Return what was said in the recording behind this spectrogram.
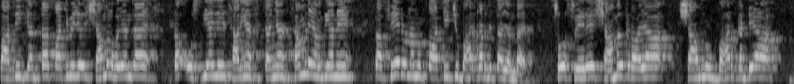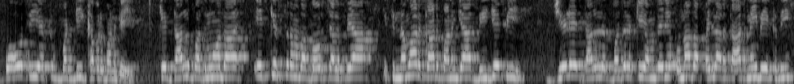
ਭਾਰਤੀ ਜਨਤਾ ਪਾਰਟੀ ਵਿੱਚ ਜਦੋਂ ਸ਼ਾਮਲ ਹੋ ਜਾਂਦਾ ਹੈ, ਤਾਂ ਉਸ ਦੀਆਂ ਜਿਹੜੀਆਂ ਸਾਰੀਆਂ ਸੱਚਾਈਆਂ ਸਾਹਮਣੇ ਆਉਂਦੀਆਂ ਨੇ, ਤਾਂ ਫਿਰ ਉਹਨਾਂ ਨੂੰ ਪਾਰਟੀ 'ਚੋਂ ਬਾਹਰ ਕੱਢ ਦਿੱਤਾ ਜਾਂਦਾ ਹੈ। ਸੋ ਸਵੇਰੇ ਸ਼ਾਮਲ ਕਰਵਾਇਆ, ਸ਼ਾਮ ਨੂੰ ਬਾਹਰ ਕੱਢਿਆ, ਬਹੁਤ ਹੀ ਇੱਕ ਵੱਡੀ ਖਬਰ ਬਣ ਗਈ ਕਿ ਦਲ ਬਦਲੂਆਂ ਦਾ ਇਹ ਕਿਸ ਤਰ੍ਹਾਂ ਦਾ ਦੌਰ ਚੱਲ ਪਿਆ, ਇੱਕ ਨਵਾਂ ਰਿਕਾਰਡ ਬਣ ਗਿਆ। ਬੀਜੇਪੀ ਜਿਹੜੇ ਦਲ ਬਦਲ ਕੇ ਆਉਂਦੇ ਨੇ, ਉਹਨਾਂ ਦਾ ਪਹਿਲਾ ਰਿਕਾਰਡ ਨਹੀਂ ਵੇਖਦੀ,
